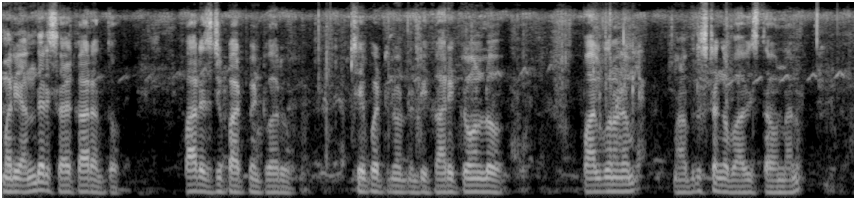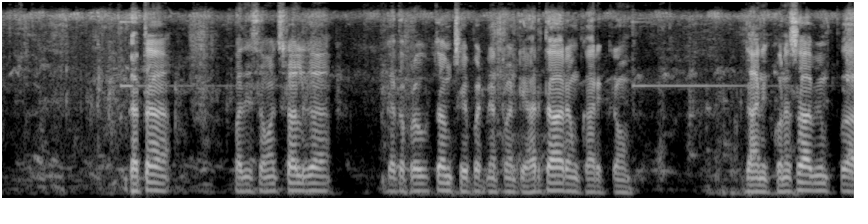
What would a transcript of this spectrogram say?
మరి అందరి సహకారంతో ఫారెస్ట్ డిపార్ట్మెంట్ వారు చేపట్టినటువంటి కార్యక్రమంలో పాల్గొనడం మా అదృష్టంగా భావిస్తూ ఉన్నాను. గత పది సంవత్సరాలుగా గత ప్రభుత్వం చేపట్టినటువంటి హరితహారం కార్యక్రమం దాని కొనసాగింపుగా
